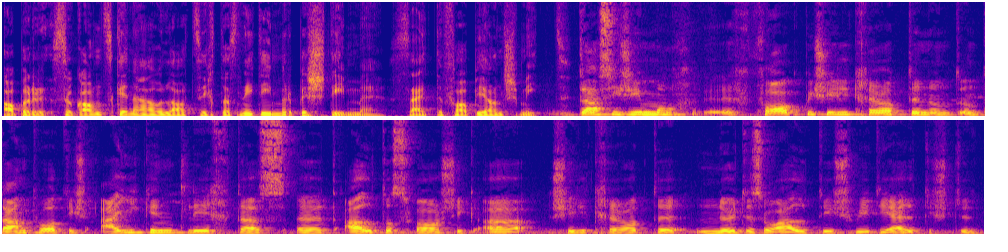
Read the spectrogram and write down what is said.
Aber so ganz genau lässt sich das nicht immer bestimmen, sagt Fabian Schmidt. Das ist immer äh, die Frage bei Schildkröten und, und die Antwort ist eigentlich, dass äh, die Altersforschung an Schildkröten nicht so alt ist wie die ältesten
